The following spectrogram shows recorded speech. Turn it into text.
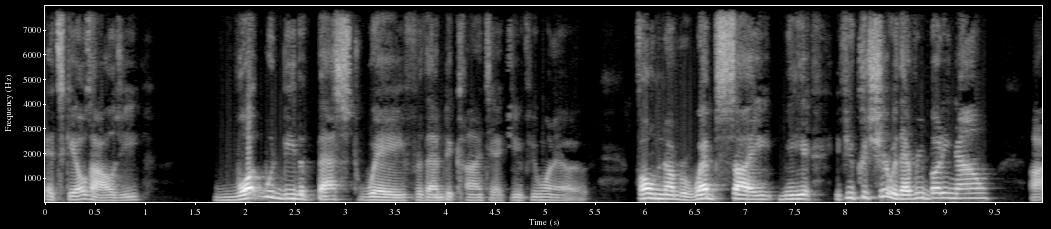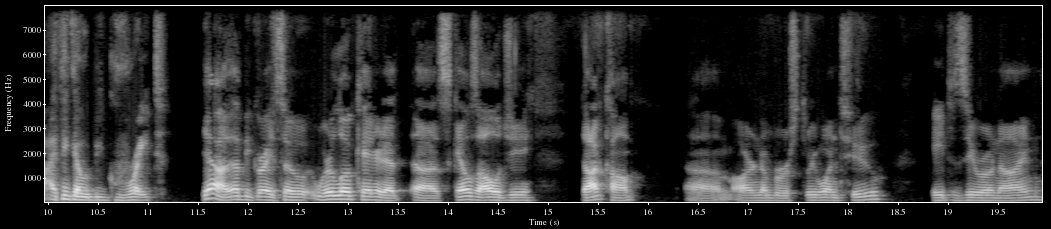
at Scalesology, what would be the best way for them to contact you if you want a phone number, website, media? If you could share with everybody now, uh, I think that would be great. Yeah, that'd be great. So we're located at uh, scalesology.com. Um, our number is 312 809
